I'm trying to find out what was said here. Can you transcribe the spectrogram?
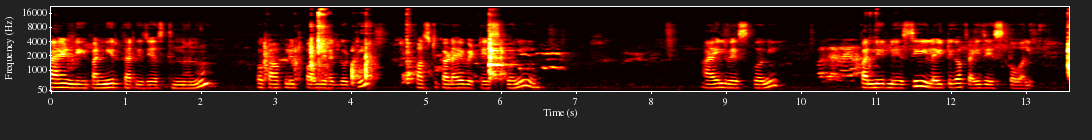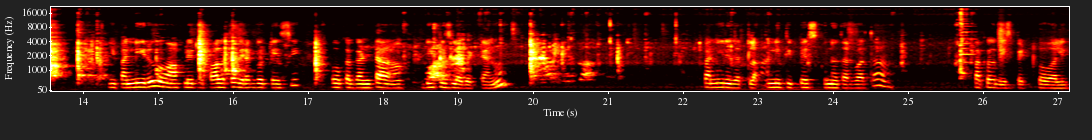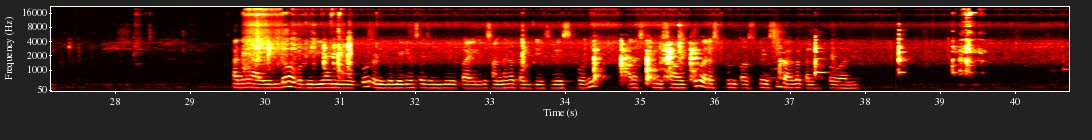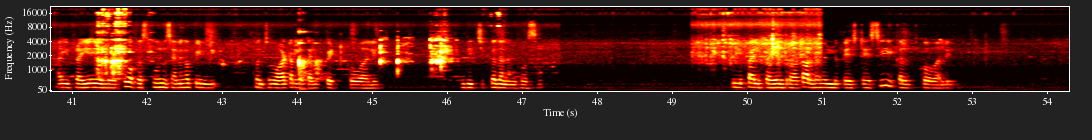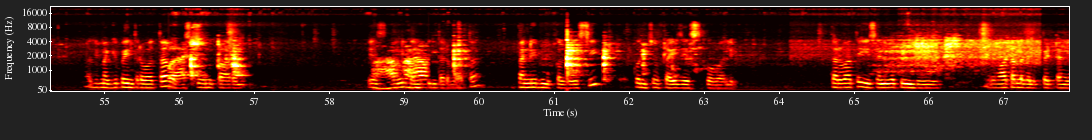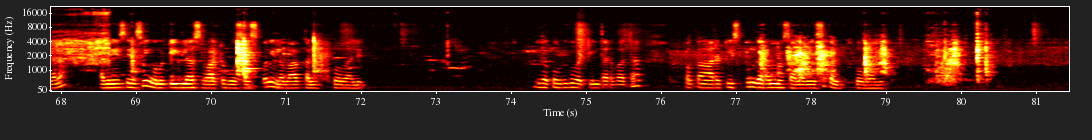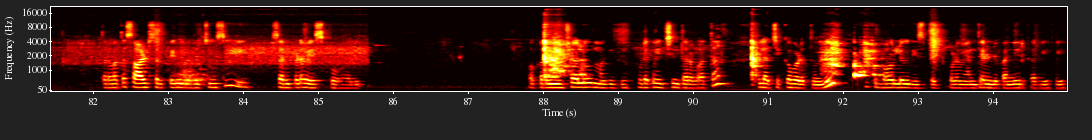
Hi అండి paneer curry చేస్తున్నాను. ఒక హాఫ్ లీటర్ పాలు విరగొట్టి ఫస్ట్ కడాయి పెట్టేసుకొని ఆయిల్ వేసుకొని పన్నీర్ని వేసి లైట్గా ఫ్రై చేసుకోవాలి. ఈ పన్నీరు హాఫ్ లీటర్ పాలతో విరగొట్టేసి ఒక గంట డీఫ్రిజ్లో పెట్టాను. పన్నీర్ ఇది అట్లా అన్నీ తిప్పేసుకున్న తర్వాత పక్కకు తీసి పెట్టుకోవాలి. అదే ఆయిల్లో ఒక బిర్యానీ ఆకు రెండు మీడియం సైజు ఉల్లిపాయలు సన్నగా కట్ చేసి వేసుకొని అర స్పూన్ సాల్ట్ అర స్పూన్ పసుపు వేసి బాగా కలుపుకోవాలి. అవి ఫ్రై అయ్యేలోపు ఒక స్పూన్ శనగపిండి కొంచెం వాటర్లో కలిపి పెట్టుకోవాలి. ఇది చిక్కదనం కోసం. ఉల్లిపాయలు ఫ్రై అయిన తర్వాత అల్లం వెల్లుల్లి పేస్ట్ వేసి కలుపుకోవాలి. అది మగ్గిపోయిన తర్వాత ఒక స్పూన్ కారం. వేసుకొని కలిపిన తర్వాత పన్నీర్ ముక్కలు వేసి కొంచెం ఫ్రై చేసుకోవాలి. తర్వాత ఈ శనగపిండి వాటర్లో కలిపి పెట్టాం కదా అది వేసేసి ఇంకొక టీ గ్లాస్ వాటర్ పోసేసుకొని ఇలా బాగా కలుపుకోవాలి. ఇది ఒక ఉడుకు పట్టిన తర్వాత ఒక అర టీ స్పూన్ గరం మసాలా వేసి కలుపుకోవాలి. తర్వాత సాల్ట్ సరిపోయింది కదా చూసి సరిపడా వేసుకోవాలి. ఒక రెండు నిమిషాలు మగ్గి ఉడకనిచ్చిన తర్వాత ఇలా చిక్కబడుతుంది. ఒక బౌల్లోకి తీసి పెట్టుకోవడం అంతేనండి పన్నీర్ కర్రీ.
